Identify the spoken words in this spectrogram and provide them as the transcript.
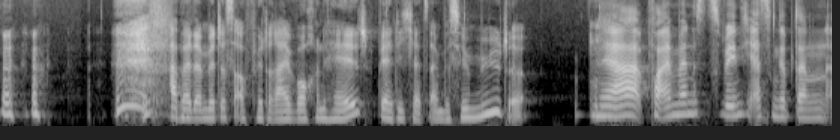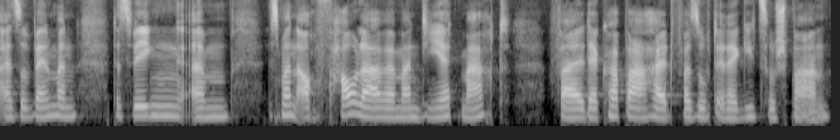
Aber damit es auch für drei Wochen hält, werde ich jetzt ein bisschen müde. Ja, vor allem wenn es zu wenig Essen gibt, dann, also wenn man, deswegen ähm, ist man auch fauler, wenn man Diät macht, weil der Körper halt versucht, Energie zu sparen,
